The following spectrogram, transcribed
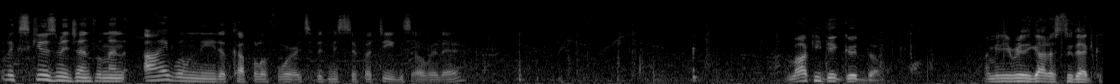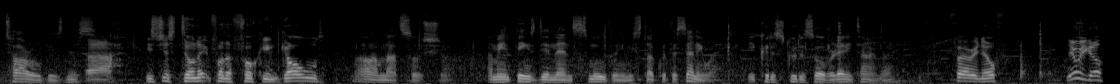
Well, excuse me, gentlemen. I will need a couple of words with Mr. Fatigues over there. Lockie did good, though. I mean, he really got us through that Guitarro business. Ah, he's just done it for the fucking gold. Oh, I'm not so sure. I mean, things didn't end smoothly and he stuck with us anyway. He could have screwed us over at any time, right? Fair enough. Here we go.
